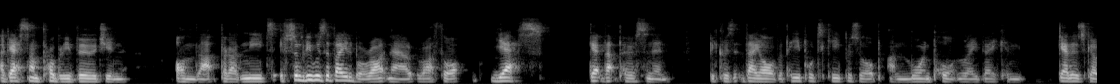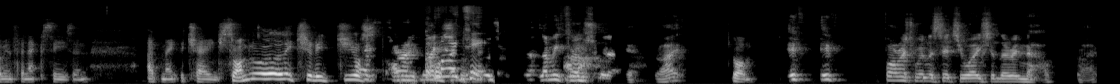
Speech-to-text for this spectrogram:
I guess I'm probably verging on that, but I'd need, to, if somebody was available right now, I thought, yes, get that person in because they are the people to keep us up. And more importantly, they can get us going for next season. I'd make the change. So I'm literally just on the Like, Mikey. it. Let me throw Ah. something at you, right? Go on. if if Forest were in the situation they're in now, right,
